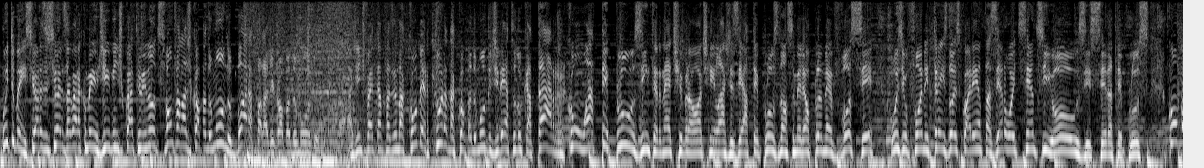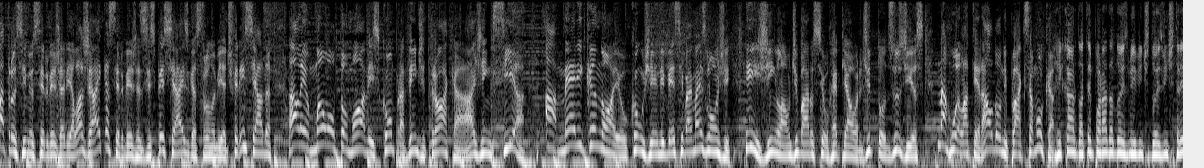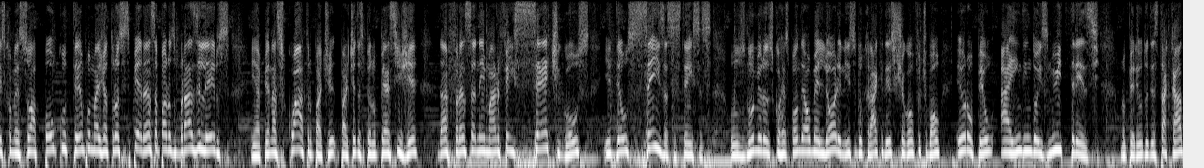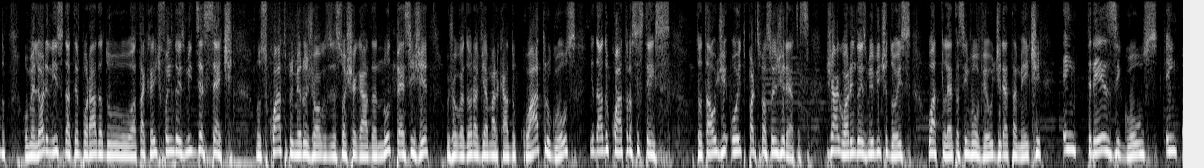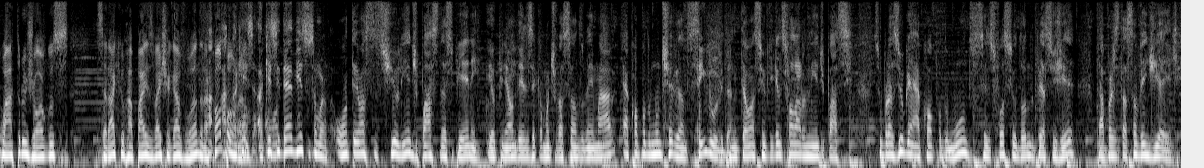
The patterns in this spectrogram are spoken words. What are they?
Muito bem, senhoras e senhores, agora com meio-dia e 24 minutos, vamos falar de Copa do Mundo? Bora falar de Copa do Mundo. A gente vai estar fazendo a cobertura da Copa do Mundo direto do Catar com AT Plus, internet fibra ótica em Lages e AT Plus. Nosso melhor plano é você. Use o fone 3240 0800 e ouse ser AT Plus. Com patrocínio Cervejaria Lajaica, cervejas especiais, gastronomia diferenciada, Alemão Automóveis, compra, vende, troca, agencia, American Oil, com GNV se vai mais longe e Gin Lounge Bar, o seu happy hour de todos os dias, na rua lateral da Uniplac Samuca. Ricardo, a temporada 2022-23 começou há pouco tempo, mas já trouxe esperança para os brasileiros. Em apenas quatro parti- partidas pelo PSG da França, Neymar fez sete gols e deu seis assistências. Os números correspondem ao melhor início do craque desde que chegou ao futebol europeu ainda em 2013. No período destacado, o melhor início da temporada do atacante foi em 2017. Nos quatro primeiros jogos de sua chegada no PSG, o jogador havia marcado quatro gols e dado quatro assistências. Total de oito participações diretas. Já agora, em 2022, o atleta se envolveu diretamente em 13 gols em quatro jogos. Será que o rapaz vai chegar voando na Copa ou a, não? que, a que se deve isso, Samuel? Ontem eu assisti o linha de passe da SPN e a opinião deles é que a motivação do Neymar é a Copa do Mundo chegando. Sem dúvida. Então, assim, o que, que eles falaram na linha de passe? Se o Brasil ganhar a Copa do Mundo, se eles fossem o dono do PSG, na apresentação vendia ele.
